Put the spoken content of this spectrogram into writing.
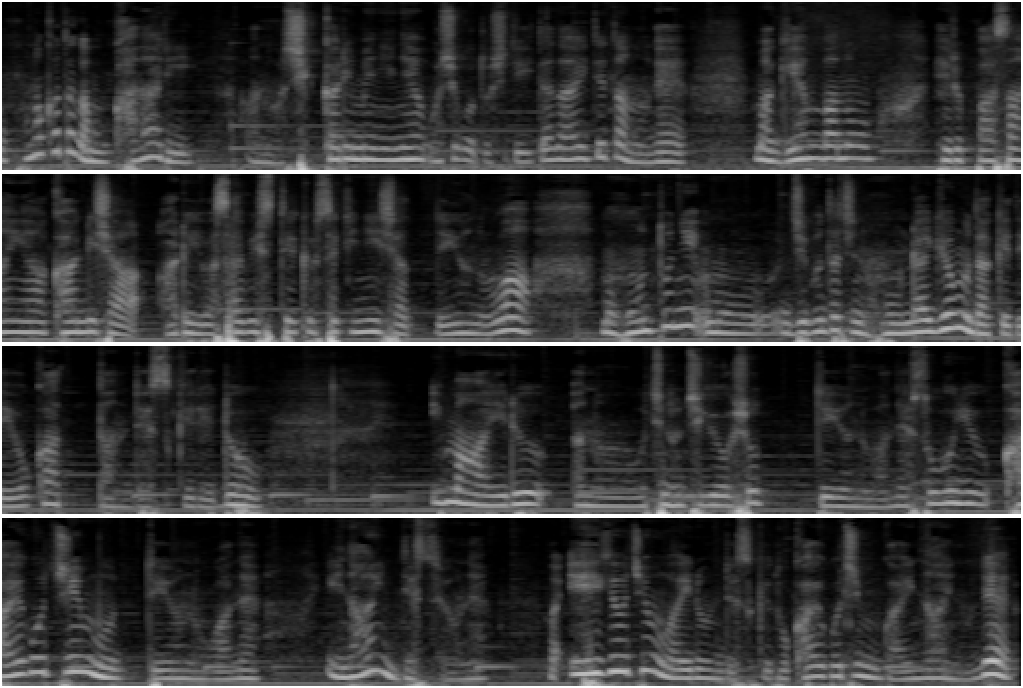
もうこの方がもうかなりあのしっかりめにねお仕事していただいてたので、まあ、現場のヘルパーさんや管理者あるいはサービス提供責任者っていうのはもう本当にもう自分たちの本来業務だけでよかったんですけれど今いるあのうちの事業所っていうのはねそういう介護事務っていうのがねいないんですよね。まあ、営業事務はいるんですけど介護事務がいないので、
